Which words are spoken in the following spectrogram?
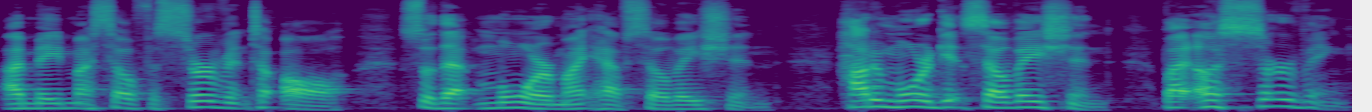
I made myself a servant to all, so that more might have salvation." How do more get salvation? By us serving.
